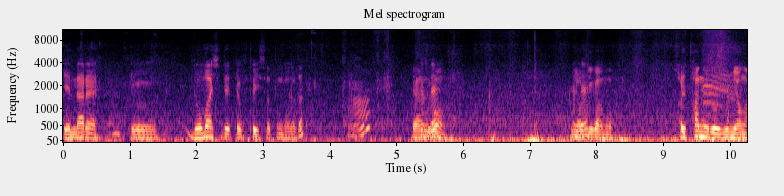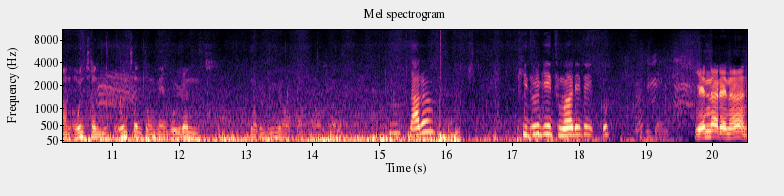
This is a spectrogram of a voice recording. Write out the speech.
옛날에 그 로마 시대 때부터 있었던 거거든? 어? 그래가지고 근데? 여기가 뭐 벌판으로 유명한 온천 온천 동네 뭐 이런 거로 유명하다고 나오더라고. 나름 비둘기 두 마리도 있고. 옛날에는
